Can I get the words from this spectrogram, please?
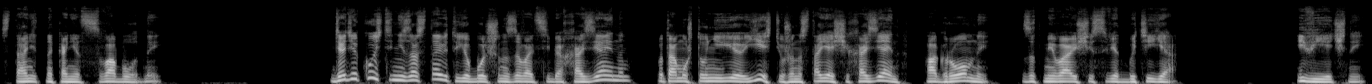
станет, наконец, свободной. Дядя Костя не заставит ее больше называть себя хозяином, потому что у нее есть уже настоящий хозяин, огромный, затмевающий свет бытия. И вечный.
